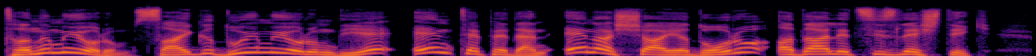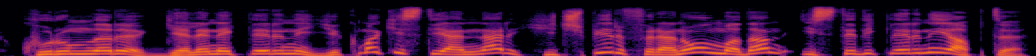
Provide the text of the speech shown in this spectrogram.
Tanımıyorum, saygı duymuyorum diye en tepeden en aşağıya doğru adaletsizleştik. Kurumları, geleneklerini yıkmak isteyenler hiçbir fren olmadan istediklerini yaptı.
